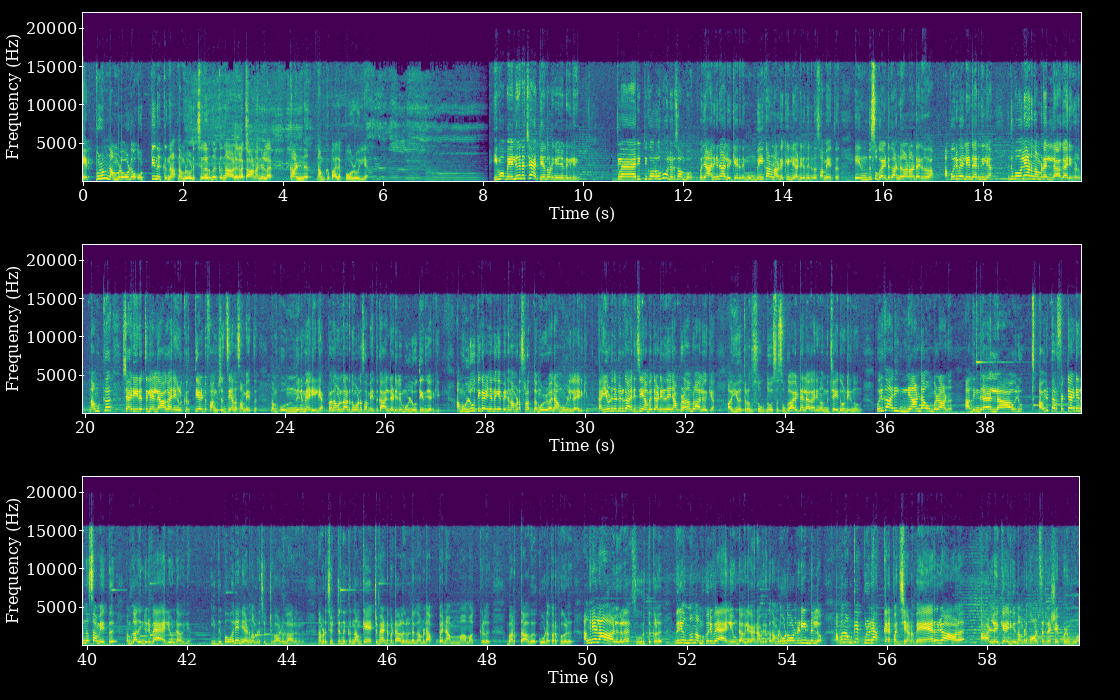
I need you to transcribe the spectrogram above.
എപ്പോഴും നമ്മളോട് ഒട്ടി നിൽക്കുന്ന നമ്മളോട് ചേർന്ന് നിൽക്കുന്ന ആളുകളെ കാണാനുള്ള കണ്ണ് നമുക്ക് പലപ്പോഴും ഇല്ല. ഈ മൊബൈലിൽ ഇങ്ങനെ ചാറ്റ് ചെയ്യാൻ തുടങ്ങി ക്ലാരിറ്റി കുറവ് പോലെ ഒരു സംഭവം. ഇപ്പൊ ഞാനിങ്ങനെ ആലോചിക്കായിരുന്നേ മുമ്പ് ഈ കണ്ണടയൊക്കെ ഇല്ലാണ്ടിരുന്നിരുന്ന സമയത്ത് എന്ത് സുഖമായിട്ട് കണ്ണ് കാണാണ്ടായിരുന്നതാ? അപ്പൊ ഒരു വില ഉണ്ടായിരുന്നില്ല ഇതുപോലെയാണ് നമ്മുടെ എല്ലാ കാര്യങ്ങളും. നമുക്ക് ശരീരത്തിലെ എല്ലാ കാര്യങ്ങളും കൃത്യമായിട്ട് ഫംഗ്ഷൻ ചെയ്യണ സമയത്ത് നമുക്ക് ഒന്നിനും വിലയില്ല. ഇപ്പൊ നമ്മൾ നടന്നു പോകുന്ന സമയത്ത് കാലിന്റെ അടിയിൽ മുള്ളു എന്ന് വിചാരിക്കും. ആ മുള്ളു കുത്തി കഴിഞ്ഞിട്ടുണ്ടെങ്കിൽ പിന്നെ നമ്മുടെ ശ്രദ്ധ മുഴുവൻ ആ മുള്ളിലായിരിക്കും. കൈ ഒടിഞ്ഞിട്ട് ഒരു കാര്യം ചെയ്യാൻ പറ്റാണ്ടിരുന്ന് കഴിഞ്ഞാൽ അപ്പോഴാണ് നമ്മൾ ആലോചിക്കുക അയ്യോ ഇത്ര ദിവസം സുഖമായിട്ട് എല്ലാ കാര്യങ്ങളും ഒന്ന് ചെയ്തുകൊണ്ടിരുന്നു ഒരു കാര്യം ഇല്ലാണ്ടാവുമ്പോഴാണ് അതിന്റെ എല്ലാ ഒരു ആ ഒരു പെർഫെക്റ്റ് ആയിട്ടിരുന്ന സമയത്ത് നമുക്ക് അതിന്റെ ഒരു വാല്യൂ ഉണ്ടാവില്ല. ഇതുപോലെ തന്നെയാണ് നമ്മുടെ ചുറ്റുപാടുള്ള ആളുകൾ. നമ്മുടെ ചുറ്റും നിൽക്കുന്ന നമുക്ക് ഏറ്റവും വേണ്ടപ്പെട്ട ആളുകളുണ്ടല്ലോ. നമ്മുടെ അപ്പൻ അമ്മ മക്കൾ ഭർത്താവ് കൂടപ്പറപ്പുകൾ അങ്ങനെയുള്ള ആളുകൾ സുഹൃത്തുക്കൾ ഇവരൊന്നും നമുക്കൊരു വാല്യൂ ഉണ്ടാവില്ല. കാരണം അവരൊക്കെ നമ്മുടെ കൂടെ ഓൾറെഡി ഉണ്ടല്ലോ. അപ്പൊ നമുക്ക് എപ്പോഴും ഒരു അക്കരപ്പച്ചയാണ്. വേറൊരു ആൾ ആളിലേക്കായിരിക്കും നമ്മുടെ കോൺസെൻട്രേഷൻ എപ്പോഴും പോവുക.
